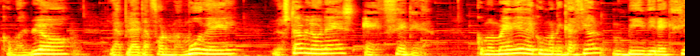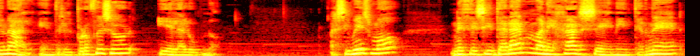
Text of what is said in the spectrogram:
como el blog, la plataforma Moodle, los tablones, etc., como medio de comunicación bidireccional entre el profesor y el alumno. Asimismo, necesitarán manejarse en Internet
